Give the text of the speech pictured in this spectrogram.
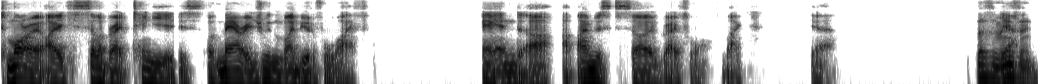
tomorrow I celebrate 10 years of marriage with my beautiful wife. And uh, I'm just so grateful. Like, yeah. That's amazing.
